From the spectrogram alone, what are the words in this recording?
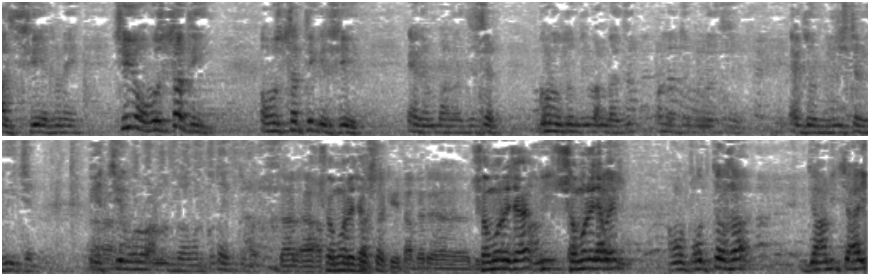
আজ সে এখানে সেই অবস্থাতেই অবস্থা থেকে সে এখন বাংলাদেশের গণতন্ত্রী বাংলাদেশ বাংলাদেশের একজন মিনিস্টার হয়েছেন। এর চেয়ে বড় আনন্দ আমার কোথায় হতে পারে? আমার প্রত্যাশা যে আমি চাই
